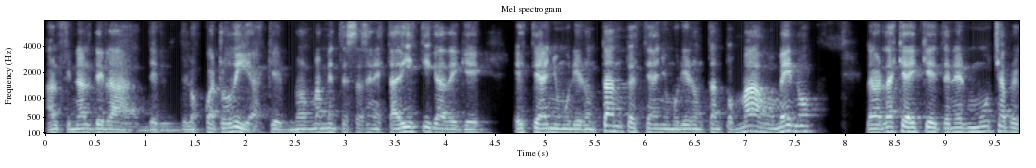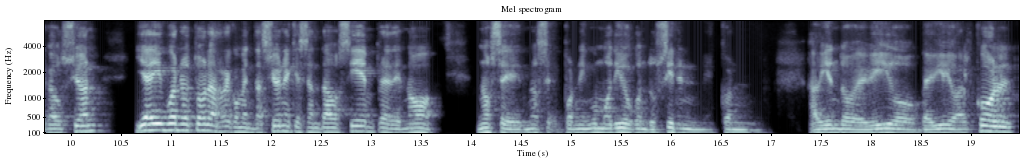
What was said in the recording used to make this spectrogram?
al final de, la, de, los cuatro días, que normalmente se hacen estadísticas de que este año murieron tantos, este año murieron tantos más o menos. La verdad es que hay que tener mucha precaución y hay, bueno, todas las recomendaciones que se han dado siempre de no, no sé, no sé, por ningún motivo conducir con, habiendo bebido, bebido alcohol,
